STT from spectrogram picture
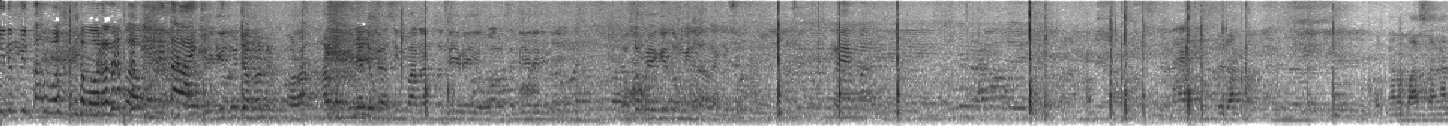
hidup minta uang sama orang tua minta lagi Kayak gitu jangan orang harus punya juga simpanan sendiri, uang sendiri gitu. Masuk kayak gitu minta lagi. memang sudah karena pasangan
